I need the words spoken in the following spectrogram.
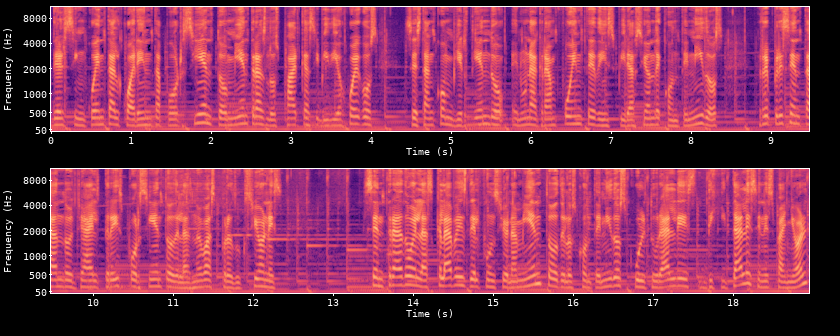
del 50 al 40%, mientras los podcasts y videojuegos se están convirtiendo en una gran fuente de inspiración de contenidos, representando ya el 3% de las nuevas producciones centrado en las claves del funcionamiento de los contenidos culturales digitales en español,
